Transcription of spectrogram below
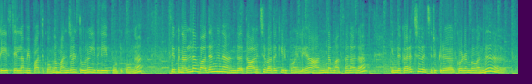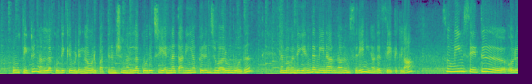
டேஸ்ட் எல்லாமே பார்த்துக்கோங்க. மஞ்சள் தூளும் இதுலேயே போட்டுக்கோங்க. ஸோ இப்போ நல்லா வதங்கின அந்த தாளித்து வதக்கியிருக்கோம் இல்லையா? அந்த மசாலாவில் இந்த கரைச்சி வச்சுருக்கிற குழம்ப வந்து ஊற்றிட்டு நல்லா கொதிக்க விடுங்க. ஒரு பத்து நிமிஷம் நல்லா கொதித்து எண்ணெய் தனியாக பிரிஞ்சு வரும்போது நம்ம வந்து எந்த மீனாக இருந்தாலும் சரி நீங்கள் அதை சேர்த்துக்கலாம். ஸோ மீன் சேர்த்து ஒரு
